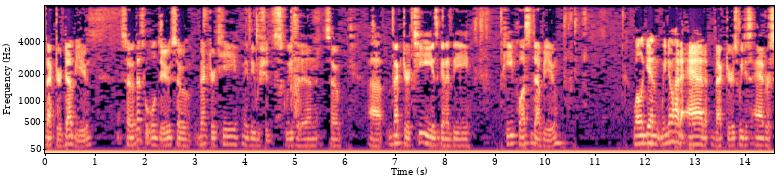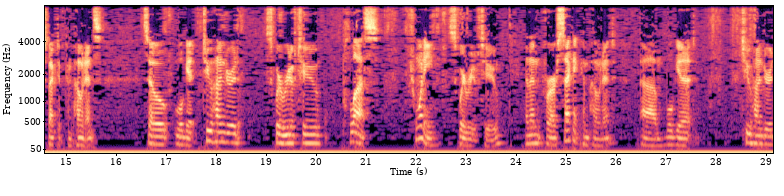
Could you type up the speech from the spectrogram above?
vector w. So that's what we'll do. So vector t, maybe we should squeeze it in. So uh, vector t is going to be p plus w. Well, again, we know how to add vectors. We just add respective components. So we'll get 200 square root of 2 plus 20 square root of 2. And then for our second component, um, we'll get 200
